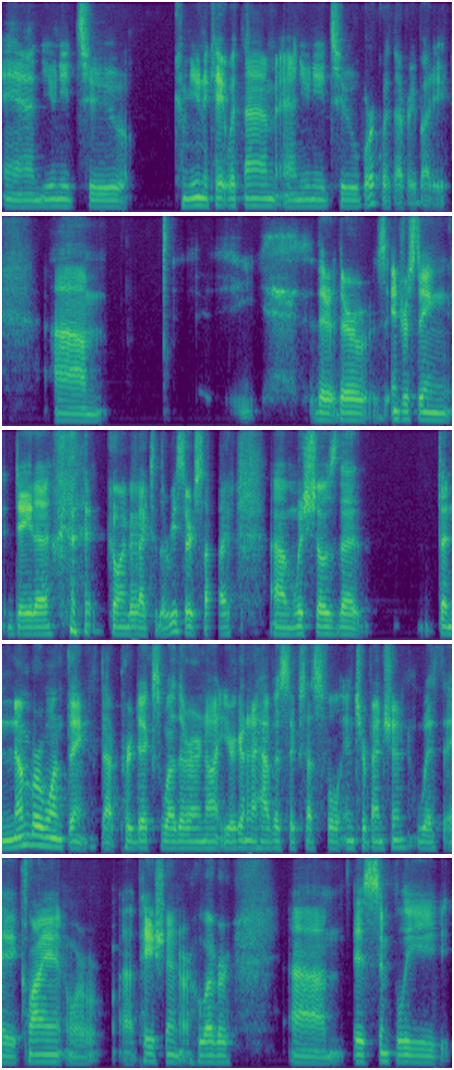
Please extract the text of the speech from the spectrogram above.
and you need to communicate with them and you need to work with everybody um, there there's interesting data going back to the research side, um, which shows that the number one thing that predicts whether or not you're going to have a successful intervention with a client or a patient or whoever um, is simply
